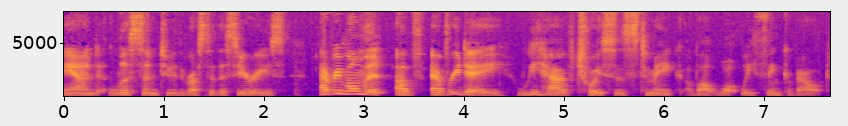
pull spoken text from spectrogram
and listen to the rest of the series. Every moment of every day, we have choices to make about what we think about.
